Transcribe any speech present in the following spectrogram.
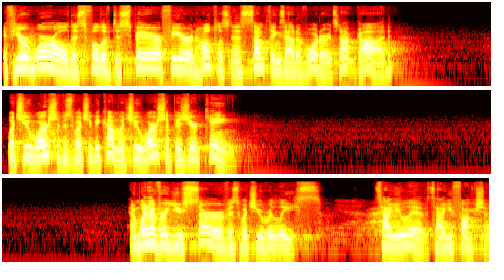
If your world is full of despair, fear, and hopelessness, something's out of order. It's not God. What you worship is what you become. What you worship is your king. And whatever you serve is what you release. It's how you live, it's how you function.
